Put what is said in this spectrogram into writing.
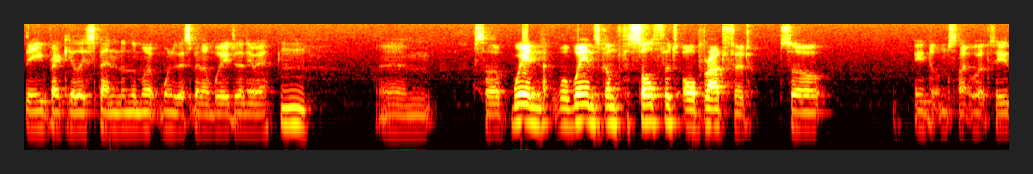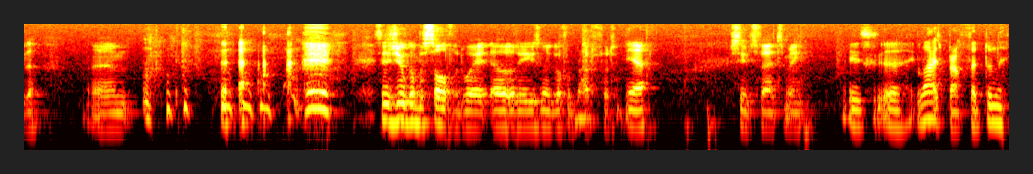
they regularly spend and the money they spend on wages anyway. Mm. Um, so Wayne, well, Wayne's gone for Salford or Bradford, so he doesn't like works either. Um, since you've gone for Salford, oh, he's going to go for Bradford. Yeah, Seems fair to me. He's uh, he likes Bradford, doesn't he?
